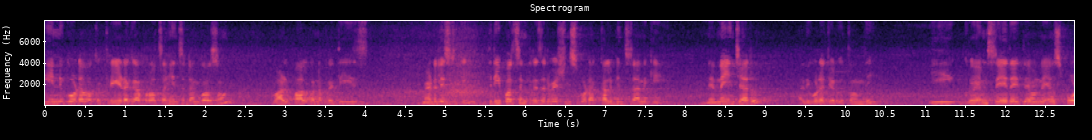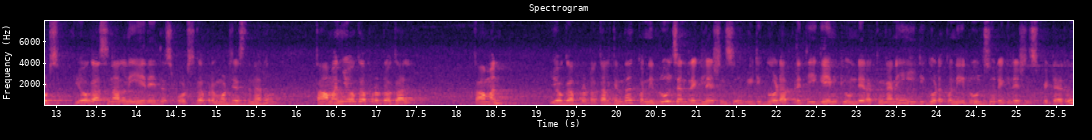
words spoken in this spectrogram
దీన్ని కూడా ఒక క్రీడగా ప్రోత్సహించడం కోసం వాళ్ళు పాల్గొన్న ప్రతి మెడలిస్ట్కి త్రీ పర్సెంట్ రిజర్వేషన్స్ కూడా కల్పించడానికి నిర్ణయించారు. అది కూడా జరుగుతుంది. ఈ గేమ్స్ ఏదైతే ఉన్నాయో స్పోర్ట్స్ యోగాసనాలని ఏదైతే స్పోర్ట్స్గా ప్రమోట్ చేస్తున్నారో common yoga protocol common yoga protocol కింద కొన్ని రూల్స్ అండ్ రెగ్యులేషన్స్ వీటికి కూడా ప్రతి గేమ్కి ఉండే రకంగానే వీటికి కూడా కొన్ని రూల్స్ రెగ్యులేషన్స్ పెట్టారు.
